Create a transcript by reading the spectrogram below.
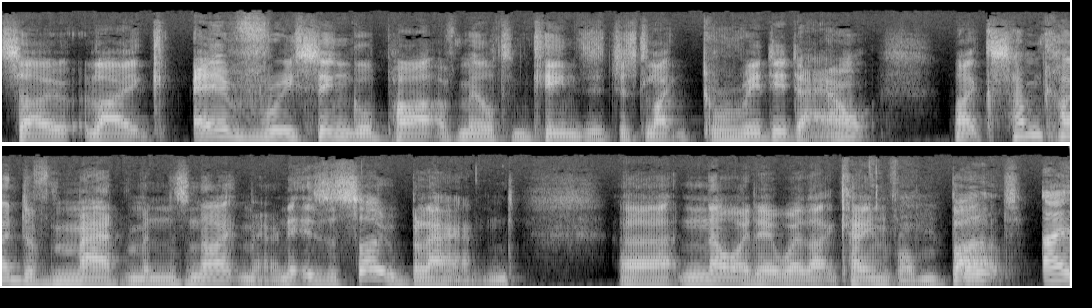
So like every single part of Milton Keynes is just like gridded out, like some kind of madman's nightmare, and it is so bland. Uh, no idea where that came from, but I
